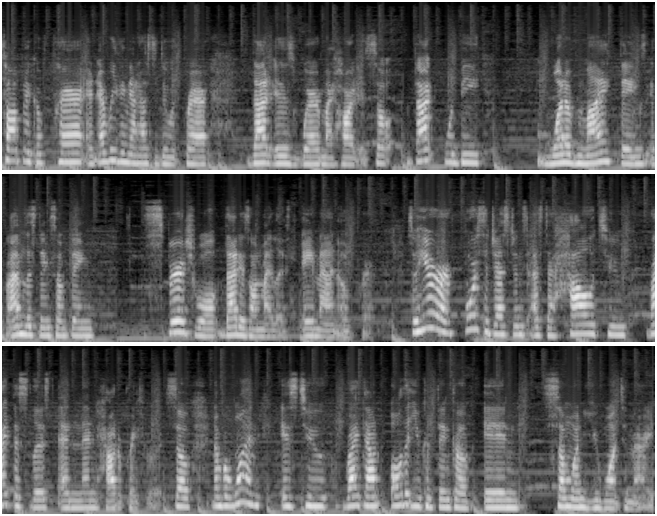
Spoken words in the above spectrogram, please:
topic of prayer and everything that has to do with prayer that is where my heart is. So that would be one of my things. If I'm listening something spiritual, that is on my list, a man of prayer. So here are four suggestions as to how to write this list and then how to pray through it. So number one is to write down all that you can think of in someone you want to marry.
